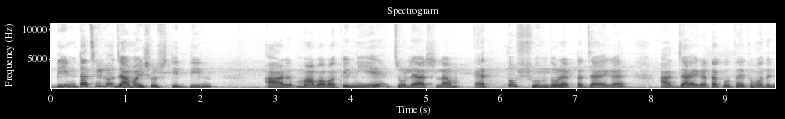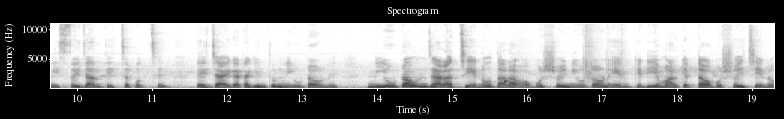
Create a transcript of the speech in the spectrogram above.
দিনটা ছিল জামাই ষষ্ঠীর দিন আর মা বাবাকে নিয়ে চলে আসলাম এত সুন্দর একটা জায়গায়। আর জায়গাটা কোথায় তোমাদের নিশ্চয়ই জানতে ইচ্ছা করছে। এই জায়গাটা কিন্তু নিউ টাউনে। নিউ টাউন যারা চেনো, তারা অবশ্যই নিউ টাউন এনকেডিএ মার্কেটটা অবশ্যই চেনো।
